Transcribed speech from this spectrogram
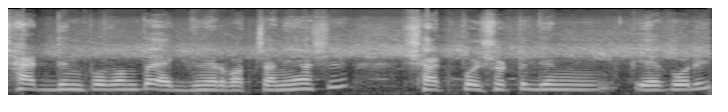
ষাট দিন পর্যন্ত একদিনের বাচ্চা নিয়ে আসি ষাট পঁয়ষট্টি দিন ইয়ে করি।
